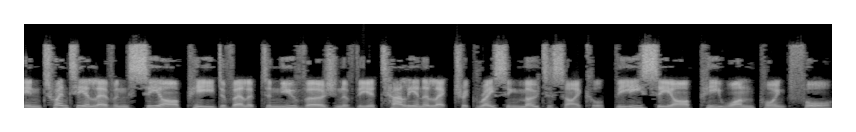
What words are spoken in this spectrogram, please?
In 2011 CRP developed a new version of the Italian electric racing motorcycle, the ECRP 1.4.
